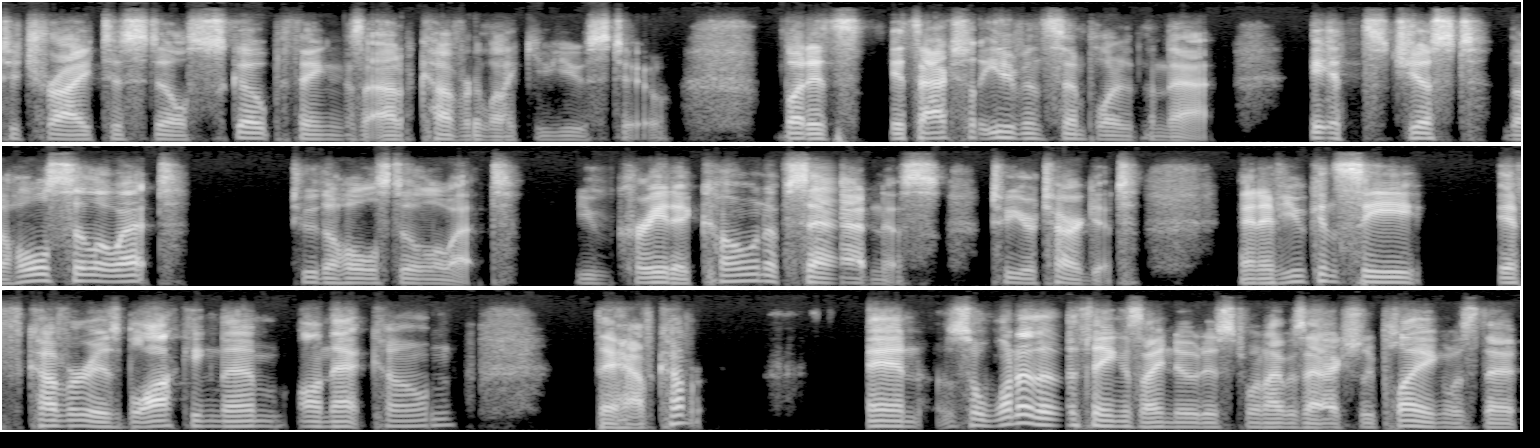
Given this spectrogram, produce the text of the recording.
to try to still scope things out of cover like you used to. But it's it's actually even simpler than that. It's just the whole silhouette to the whole silhouette. You create a cone of sadness to your target. And if you can see if cover is blocking them on that cone, they have cover. And so one of the things I noticed when I was actually playing was that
